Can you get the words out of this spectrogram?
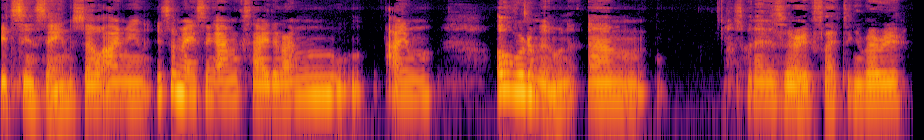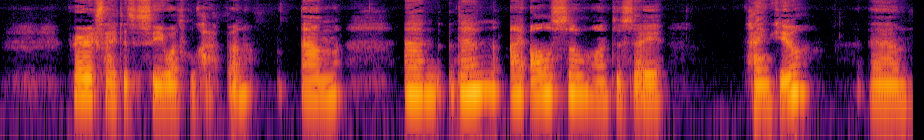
it's insane. So I mean, it's amazing. I'm excited. I'm I'm over the moon. Um so that is very exciting very very excited to see what will happen um and then i also want to say thank you um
